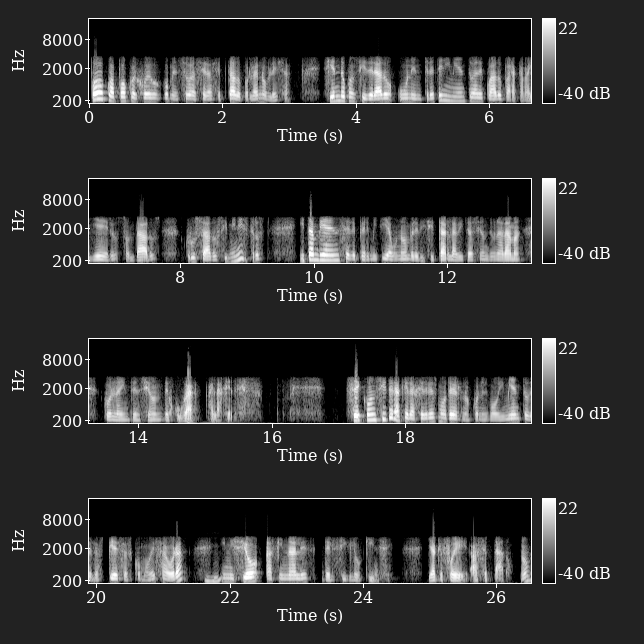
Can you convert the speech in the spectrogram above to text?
Poco a poco el juego comenzó a ser aceptado por la nobleza, siendo considerado un entretenimiento adecuado para caballeros, soldados, cruzados y ministros, y también se le permitía a un hombre visitar la habitación de una dama con la intención de jugar al ajedrez. Se considera que el ajedrez moderno, con el movimiento de las piezas como es ahora, inició a finales del siglo XV, ya que fue aceptado, ¿no?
